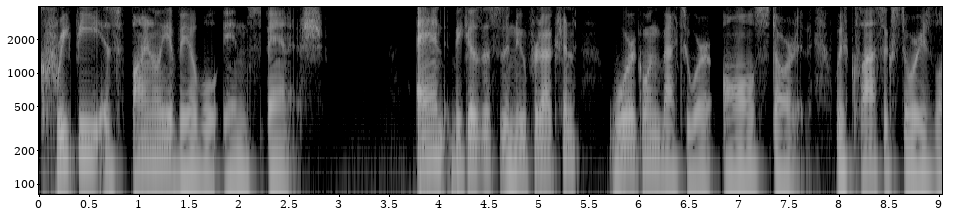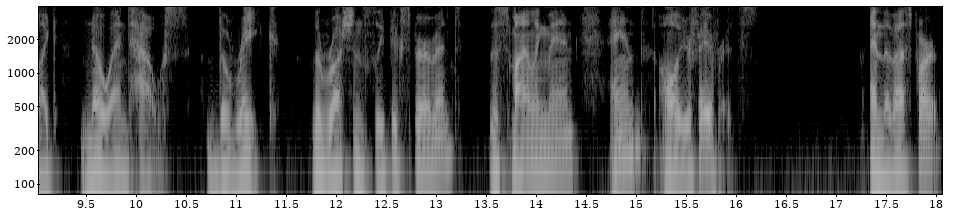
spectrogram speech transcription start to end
Creepy is finally available in Spanish. And because this is a new production, we're going back to where it all started with classic stories like No End House, The Rake, The Russian Sleep Experiment, The Smiling Man, and all your favorites. And the best part?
